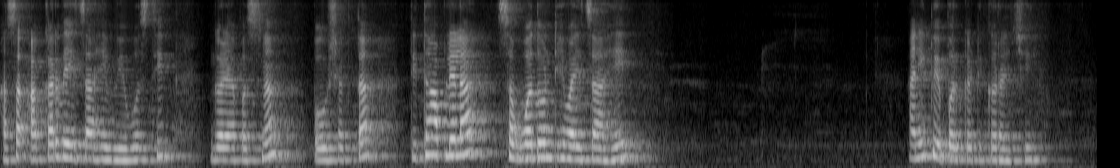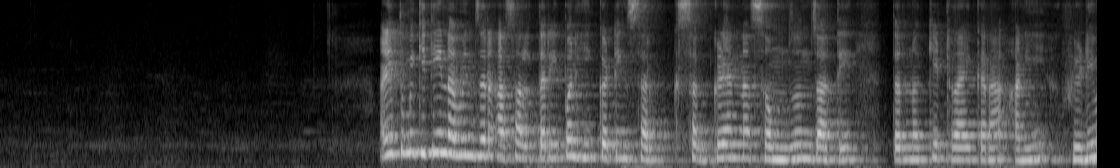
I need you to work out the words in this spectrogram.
असा आकार द्यायचा आहे व्यवस्थित गळ्यापासून पाहू शकता. तिथं आपल्याला सव्वा दोन ठेवायचं आहे. आणि पेपर कट करायची. आणि तुम्ही किती नवीन जर असाल तरी पण ही कटिंग सर सगळ्यांना समजून जाते. तर नक्की ट्राय करा. आणि व्हिडिओ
